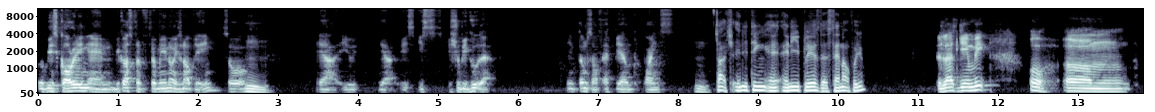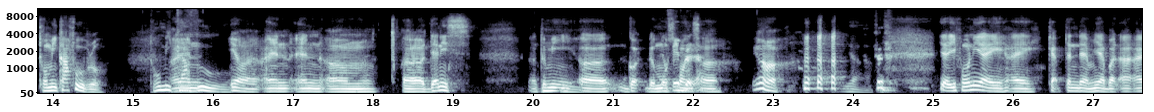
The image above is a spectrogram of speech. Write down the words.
will be scoring, and because Fir- Firmino is not playing, so Mm. yeah, you yeah, it's, it's it should be good lah. In terms of FPL points, Mm. Taj anything? Any players that stand out for you? The last game week, oh, um, Tommy Cafu, bro. Tommy And- Cafu. Yeah, and and um, uh, Dennis, uh, to me, Hmm. uh, got the most favourite, points. Uh, yeah. Yeah. yeah, if only I I captain them. Yeah, but I I,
